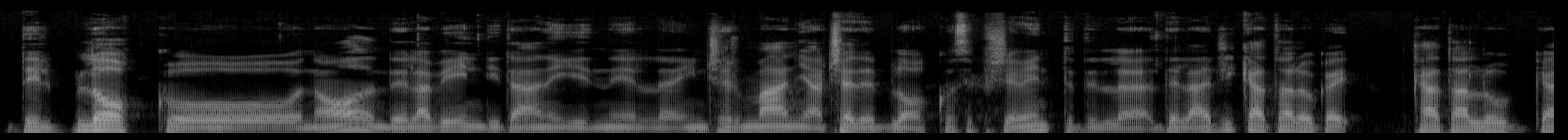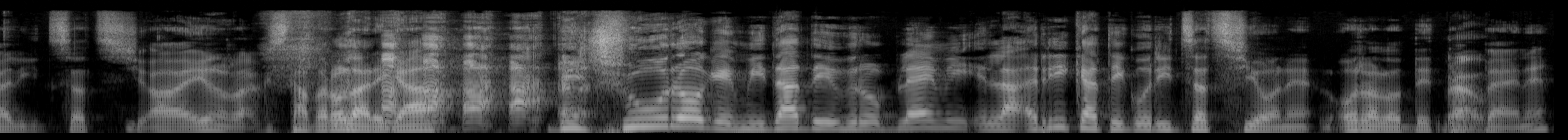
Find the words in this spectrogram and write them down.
del blocco, no? Della vendita nei- nel- in Germania, cioè del blocco, semplicemente del- della ricataloga- catalogalizzazione. Ah, io non, questa parola, regà, vi giuro che mi dà dei problemi. La ricategorizzazione, ora l'ho detta Bravo. bene,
